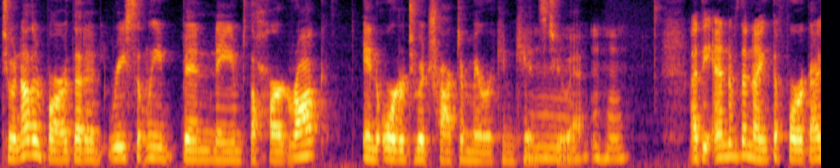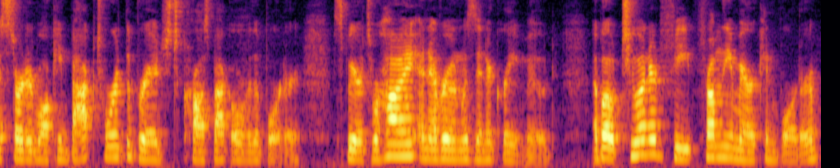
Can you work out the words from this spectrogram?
to another bar that had recently been named the Hard Rock in order to attract American kids to it. Mm-hmm. At the end of the night, the four guys started walking back toward the bridge to cross back over the border. Spirits were high and everyone was in a great mood. About 200 feet from the American border,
